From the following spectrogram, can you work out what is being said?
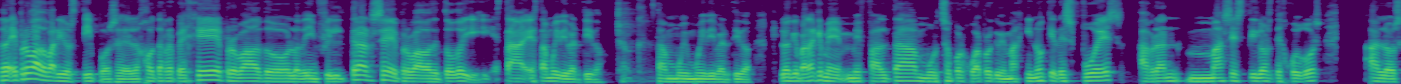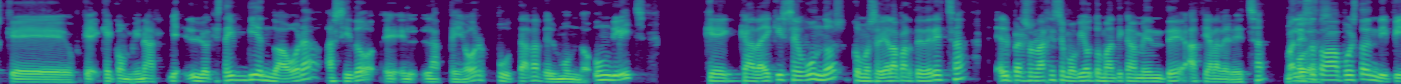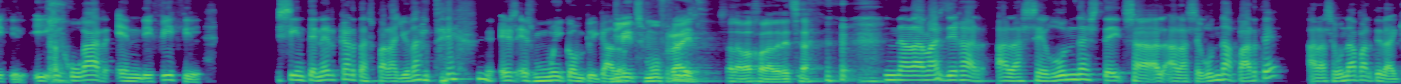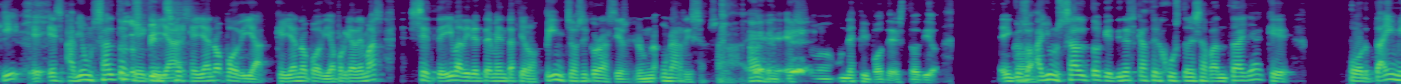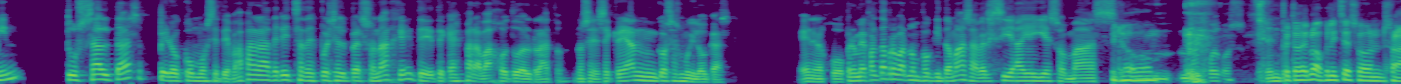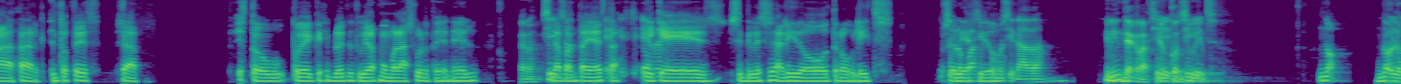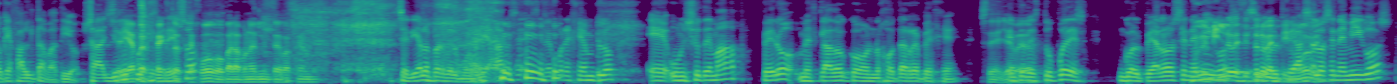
He probado varios tipos, el JRPG, he probado lo de infiltrarse, he probado de todo y está, está muy divertido. Está muy, muy divertido. Lo que pasa es que me, me falta mucho por jugar porque me imagino que después habrán más estilos de juegos a los que, que- que combinar. Lo que estáis viendo ahora ha sido eh, la peor putada del mundo. Un glitch que cada X segundos, como se veía la parte derecha, el personaje se movía automáticamente hacia la derecha. ¿Vale? Esto Jodas. estaba puesto en difícil. Y, y jugar en difícil sin tener cartas para ayudarte es, es muy complicado Glitch, move right. Sale abajo a la derecha. nada más llegar a la segunda stage, o sea, a a la segunda parte, a la segunda parte de aquí, e- es, había un salto que, que ya, que ya no podía, que ya no podía, porque además se te iba directamente hacia los pinchos y cosas así, es una, una risa, o sea, Ah, eh, es un despipote esto, tío. E incluso Ah. hay un salto que tienes que hacer justo en esa pantalla que por timing tú saltas, pero como se te va para la derecha después el personaje, te, te caes para abajo todo el rato. No sé, se crean cosas muy locas en el juego. Pero me falta probarlo un poquito más, a ver si hay eso, más, Pero- mm, más juegos. dentro. Pero todos los glitches son, son al azar. Entonces, o sea, esto puede que simplemente tuvieras muy mala suerte en el, Claro. Sí, la exacto. pantalla esta. Es- es y que si te hubiese salido otro glitch, pues Se lo habría pasas sido- como si nada. ¿Tiene integración Sí, con sí. Twitch? No, no, lo que faltaba, tío. O sea, yo Sería perfecto eso, este juego para ponerle integración. sería lo peor del mundo. Ya, se, se ve, por ejemplo, eh, un shoot 'em up, pero mezclado con JRPG. Sí, ya Entonces veo. tú puedes golpear a los En enemigos. y 1999. golpeas a los enemigos,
